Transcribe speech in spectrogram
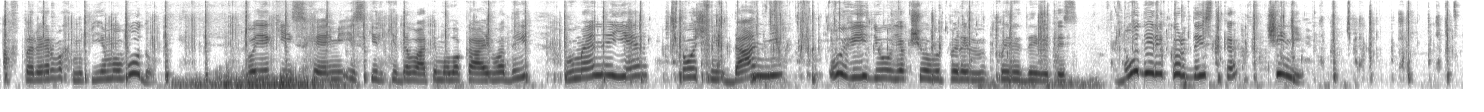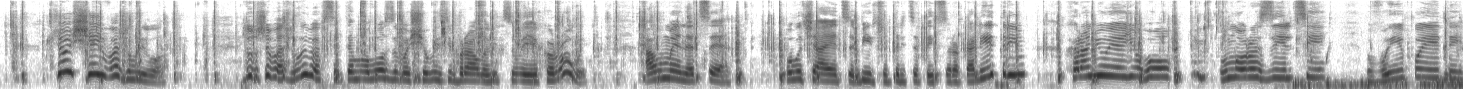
а в перервах ми п'ємо воду. По якій схемі і скільки давати молока і води, в мене є точні дані у відео, якщо ви передивитесь, буде рекордистка чи ні. Що ще й важливо? Дуже важливо все те молозиво, що ви зібрали від своєї корови. А в мене це виходить більше 30-40 літрів. Храню я його в морозильці, випоїти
